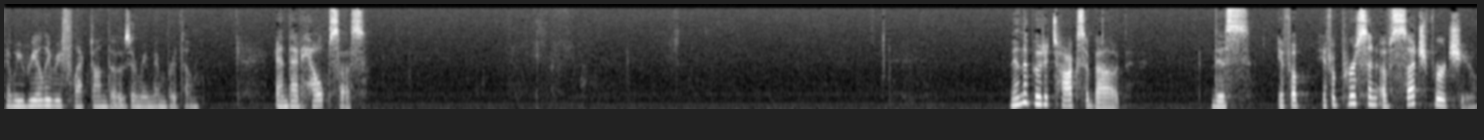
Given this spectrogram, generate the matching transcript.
that we really reflect on those and remember them. And that helps us Then the Buddha talks about this if a, if a person of such virtue,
